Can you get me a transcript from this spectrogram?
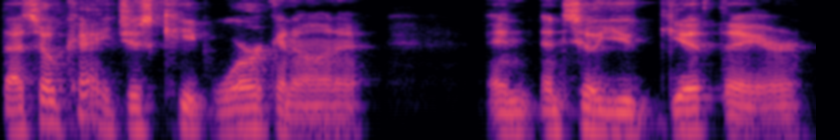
that's okay. Just keep working on it and until you get there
